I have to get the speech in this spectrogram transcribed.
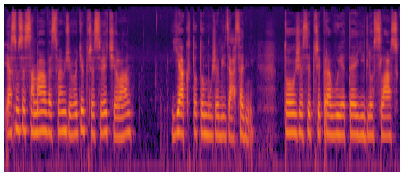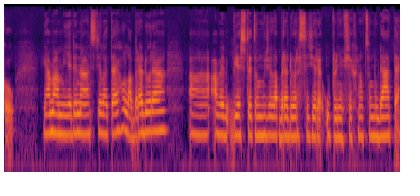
já jsem se sama ve svém životě přesvědčila, jak toto může být zásadní to, že si připravujete jídlo s láskou. Já mám 11-letého labradora a, a věřte tomu, že labrador sežere úplně všechno, co mu dáte.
